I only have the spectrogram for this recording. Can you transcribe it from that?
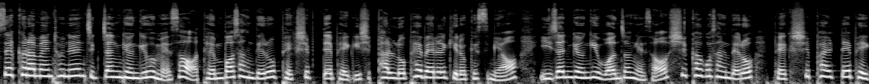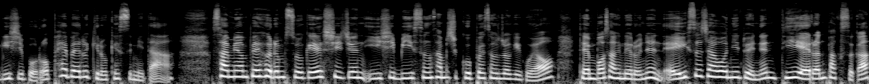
세크라멘토는 직전 경기 홈에서 덴버 상대로 110대 128로 패배를 기록했으며 이전 경기 원정에서 시카고 상대로 118대 125로 패배를 기록했습니다. 3연패 흐름 속에 시즌 22승 39패 성적이고요. 덴버 상대로는 에이스 자원이 되는 디 에런 박스가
